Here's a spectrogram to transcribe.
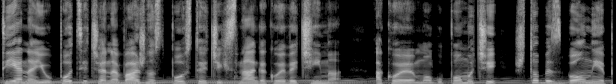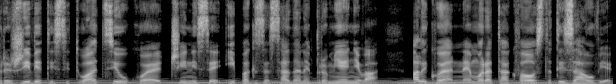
Tijana ju podsjeća na važnost postojećih snaga koje već ima – a koje mogu pomoći što bezbolnije preživjeti situaciju koja čini se ipak za sada nepromjenjiva, ali koja ne mora takva ostati zauvijek.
